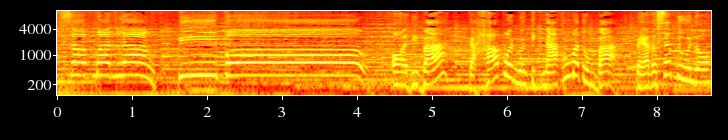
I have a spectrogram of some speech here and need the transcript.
What's up, madlang people? O, di ba? Kahapon muntik na akong matumba. Pero sa dulo,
